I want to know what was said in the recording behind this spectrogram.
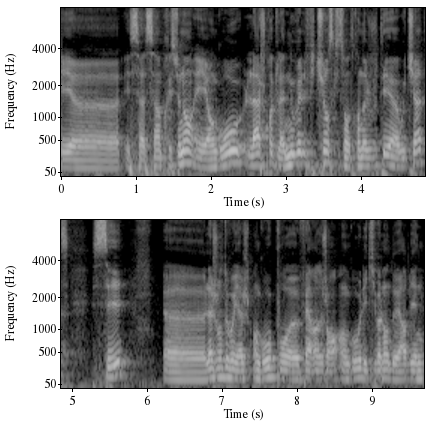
Et, euh, et c'est assez impressionnant. Et en gros, là, je crois que la nouvelle feature qu'ils sont en train d'ajouter à WeChat, c'est euh, l'agence de voyage. En gros, pour euh, faire genre, en gros l'équivalent de Airbnb,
